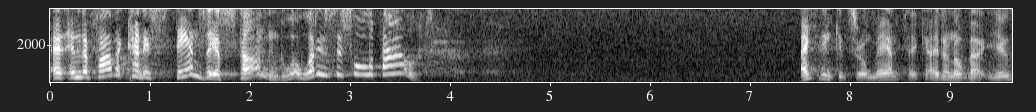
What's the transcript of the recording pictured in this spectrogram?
And, and the father kind of stands there stunned. Well, what is this all about? I think it's romantic. I don't know about you.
